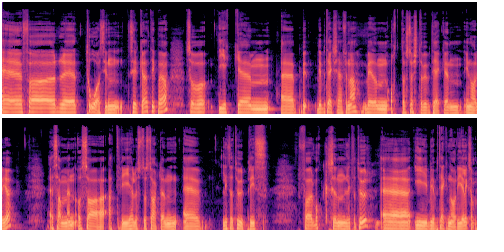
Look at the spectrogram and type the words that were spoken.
eh, for to år siden cirka, tipper jeg, så gikk eh, biblioteksjefene ved bibliotekscheferna vid de åtta största biblioteken i Norge eh, sammen og sa at vi har lyst til å starte en eh, litteraturpris for voksenlitteratur eh, i Bibliotek Norge liksom.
